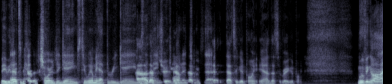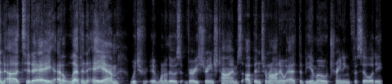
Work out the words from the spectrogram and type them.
maybe that's because of shortage of games too. We only had three games. Uh, that's true. That, that, that. That's a good point. Yeah, that's a very good point. Moving on, uh, today at 11 a.m., which uh, one of those very strange times, up in Toronto at the BMO training facility,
